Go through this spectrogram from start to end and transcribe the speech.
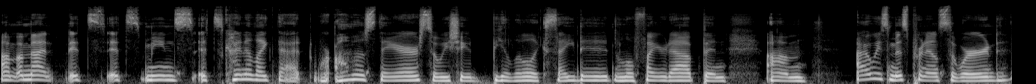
Um, I'm not. It's it's means it's kind of like that. We're almost there, so we should be a little excited and a little fired up. And um, I always mispronounce the word,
